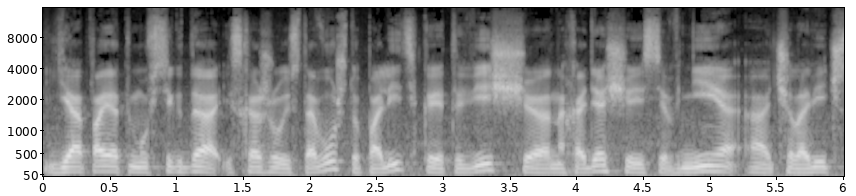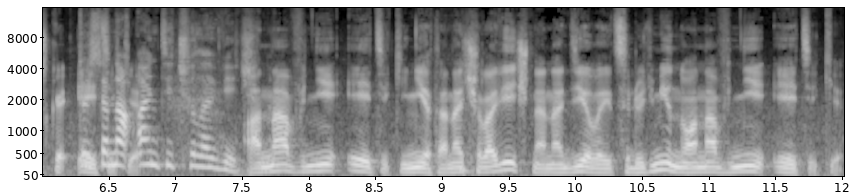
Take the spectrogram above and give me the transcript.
Я поэтому всегда исхожу из того, что политика – это вещь, э, находящаяся вне а, человеческой То этики. есть она античеловечна. Она вне этики. Нет, она человечная, она делается людьми, но она вне этики.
